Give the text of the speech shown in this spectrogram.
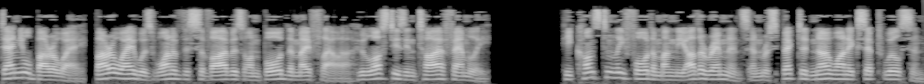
Daniel Burraway Burraway was one of the survivors on board the Mayflower who lost his entire family. He constantly fought among the other remnants and respected no one except Wilson.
